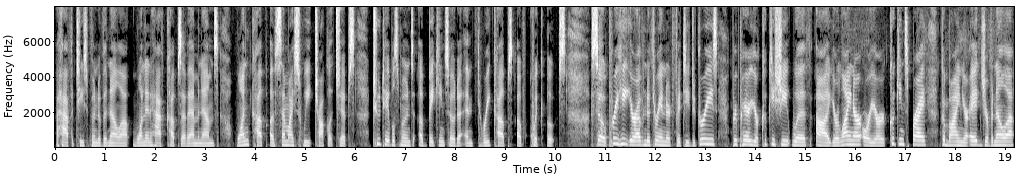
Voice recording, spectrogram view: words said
a half a teaspoon of vanilla, one and a half cups of M&Ms, one cup of semi-sweet chocolate chips, two tablespoons of baking soda, and three cups of quick oats. So preheat your oven to 350 degrees. Prepare your cookie sheet with uh, your liner or your cooking spray. Combine your eggs, your vanilla,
